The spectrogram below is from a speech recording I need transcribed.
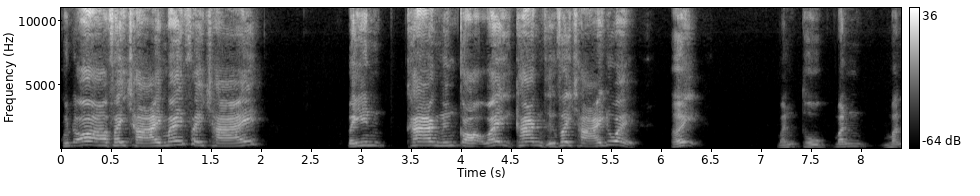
คุณอ้อเอาไฟฉายไหมไฟฉาย ปีนข้างหนึ่งเกาะไว้ข้างถือไฟฉายด้วยเฮ้ย มันถูกมันมัน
